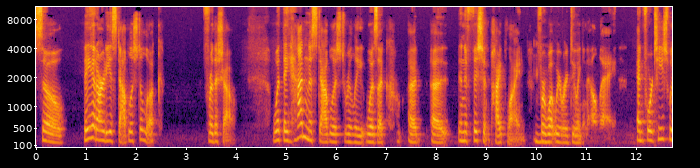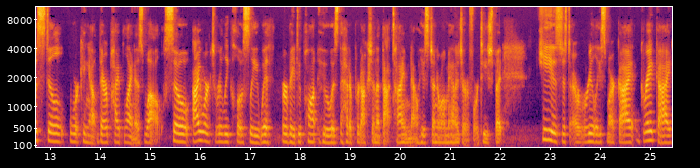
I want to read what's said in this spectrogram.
so they had already established a look for the show. What they hadn't established really was a, a, a an efficient pipeline mm-hmm. for what we were doing in LA. And Fortiche was still working out their pipeline as well. So I worked really closely with Hervé Dupont, who was the head of production at that time. Now he's general manager of Fortiche, but he is just a really smart guy, great guy.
